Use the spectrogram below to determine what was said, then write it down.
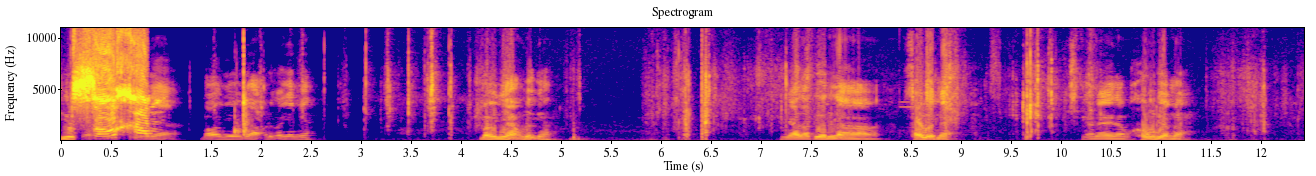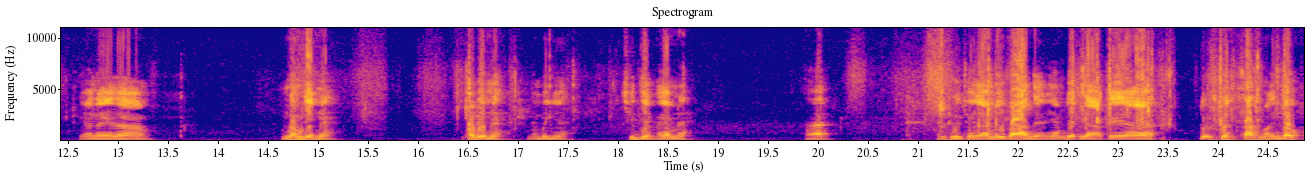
Chia Số không. nhà. bao nhiêu nhà cũng được anh em nhé. Bao nhiêu nhà cũng được nhé. Nhà đầu tiên là 6 điểm này. Nhà này là không điểm này. Nhà này là 5 điểm này 6 điểm này nhà mình này 9 điểm em này. Đấy. Em thử cho anh em mấy ván để anh em biết là cái uh, độ chuẩn xác của nó đến đâu.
